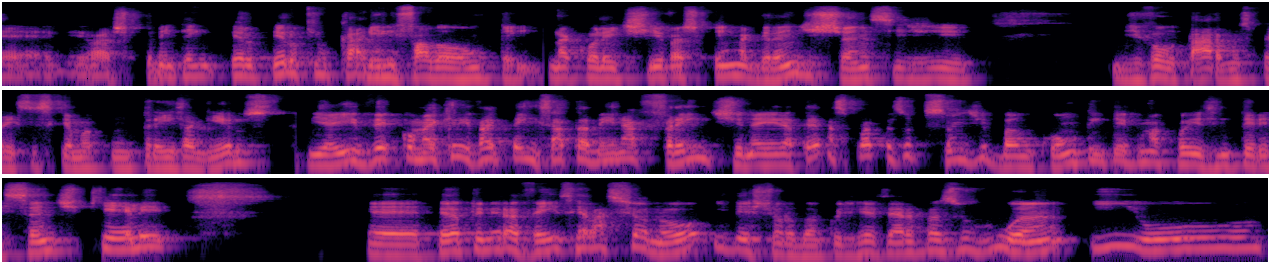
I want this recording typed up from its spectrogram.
É, eu acho que também tem, pelo, pelo que o Carilli falou ontem na coletiva, acho que tem uma grande chance de, de voltarmos para esse esquema com três zagueiros, e aí ver como é que ele vai pensar também na frente, né, e até nas próprias opções de banco. Ontem teve uma coisa interessante que ele, é, pela primeira vez, relacionou e deixou no banco de reservas o Juan e o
